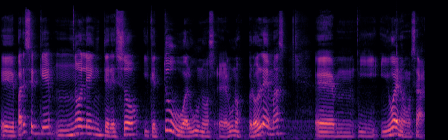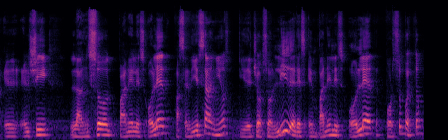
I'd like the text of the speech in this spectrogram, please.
Eh, parece que no le interesó y que tuvo algunos, eh, algunos problemas. Eh, y, bueno, o sea, el, G lanzó paneles OLED hace 10 años y de hecho son líderes en paneles OLED, por supuesto,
